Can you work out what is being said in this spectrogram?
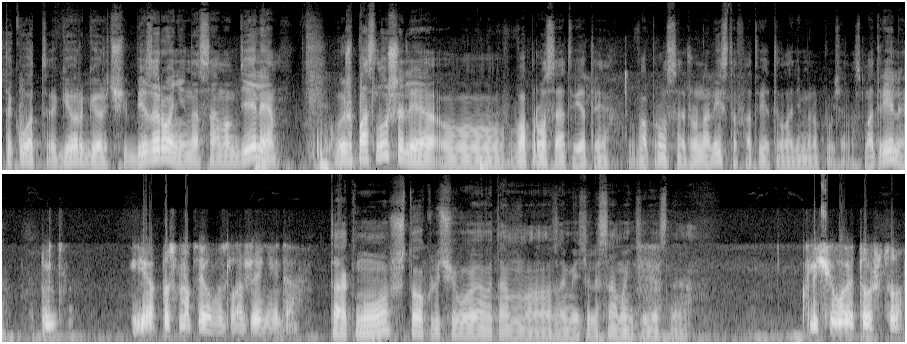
Так вот, Георгий Георгиевич, без иронии на самом деле, вы же послушали э, вопросы-ответы, вопросы от журналистов, ответы Владимира Путина. Смотрели? Я посмотрел в изложении, да. Так, ну, что ключевое вы там э, заметили, самое интересное? Ключевое то, что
